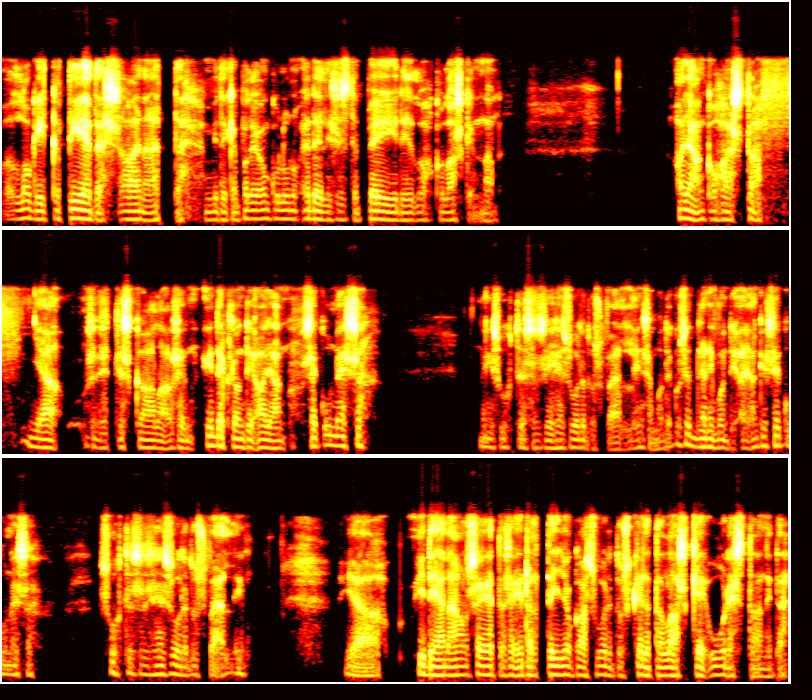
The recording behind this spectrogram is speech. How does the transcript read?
logiikka tietäisi aina, että miten paljon on kulunut edellisestä PID-lohkolaskennan ajankohdasta. Ja se sitten skaalaa sen integrointiajan sekunneissa niin suhteessa siihen suoritusväliin, samoin kuin se derivointiajankin sekunneissa suhteessa siihen suoritusväliin. Ja ideana on se, että se ei tarvitse joka suorituskerta laskea uudestaan niitä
